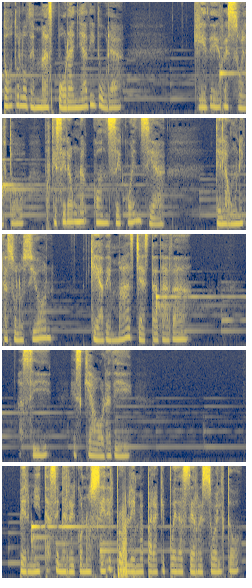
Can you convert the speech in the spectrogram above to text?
todo lo demás por añadidura quede resuelto porque será una consecuencia de la única solución que además ya está dada. Así es que ahora di, permítaseme reconocer el problema para que pueda ser resuelto.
